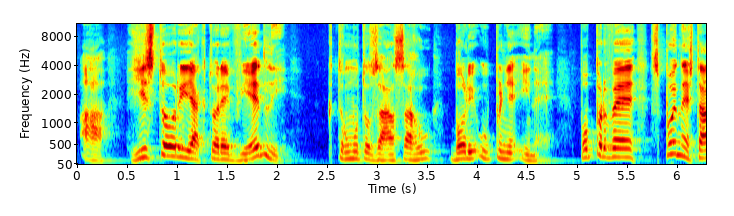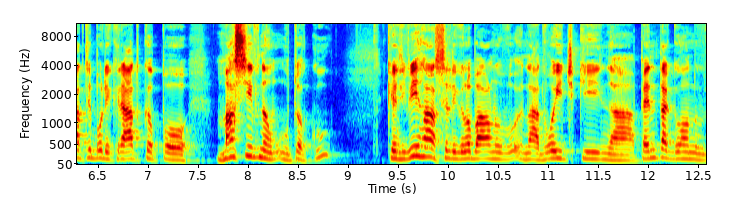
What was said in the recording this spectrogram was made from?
a história, ktoré viedli k tomuto zásahu, boli úplne iné. Poprvé, Spojené štáty boli krátko po masívnom útoku kedy vyhlásili globálnu na dvojičky, na Pentagon,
